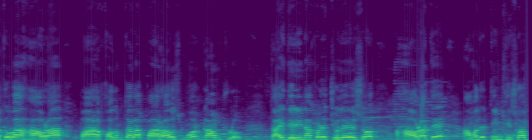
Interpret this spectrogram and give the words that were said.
অথবা হাওড়া পা, কদমতলা পার হাউস মোড় গ্রাউন্ড ফ্লোর। তাই দেরি না করে চলে এসো হাওড়াতে, আমাদের তিনটি শপ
